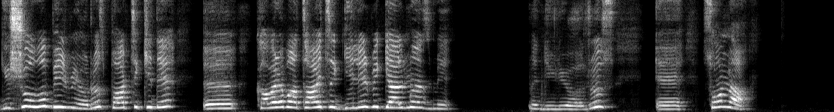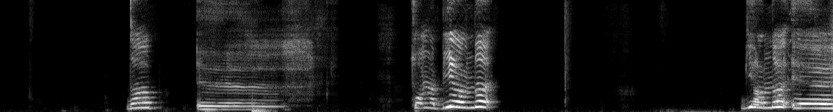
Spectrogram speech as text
yaşıyor mu bilmiyoruz. Part 2'de e, kameraman Titan gelir mi gelmez mi, mi diliyoruz. E, sonra da e, sonra bir anda bir anda e,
